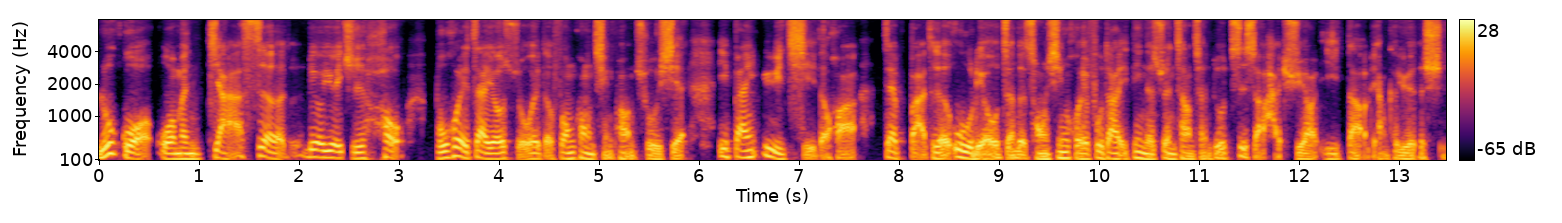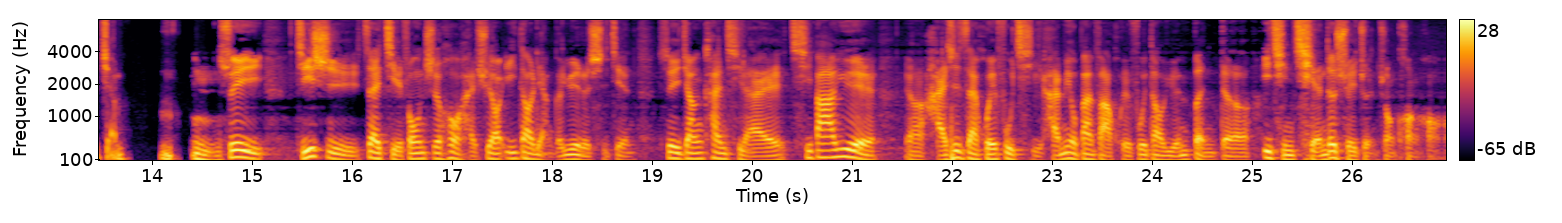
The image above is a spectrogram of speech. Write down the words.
如果我们假设六月之后不会再有所谓的风控情况出现，一般预期的话，再把这个物流整个重新恢复到一定的顺畅程度，至少还需要一到两个月的时间。嗯，所以即使在解封之后，还需要一到两个月的时间，所以这样看起来七八月呃还是在恢复期，还没有办法恢复到原本的疫情前的水准状况哈。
